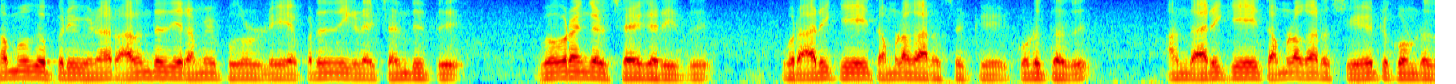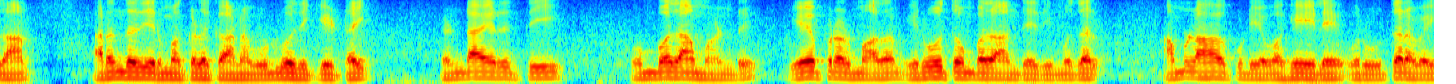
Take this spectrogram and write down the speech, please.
சமூக பிரிவினர் அருந்ததியர் அமைப்புகளுடைய பிரதிநிதிகளை சந்தித்து விவரங்கள் சேகரித்து ஒரு அறிக்கையை தமிழக அரசுக்கு கொடுத்தது. அந்த அறிக்கையை தமிழக அரசு ஏற்றுக்கொண்டு தான் அருந்ததியர் மக்களுக்கான உள்ஒதுக்கீட்டை ரெண்டாயிரத்தி ஒன்பதாம் ஆண்டு ஏப்ரல் மாதம் இருபத்தொன்பதாம் தேதி முதல் அமலாகக்கூடிய வகையிலே ஒரு உத்தரவை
